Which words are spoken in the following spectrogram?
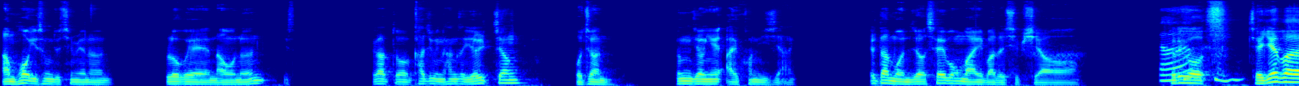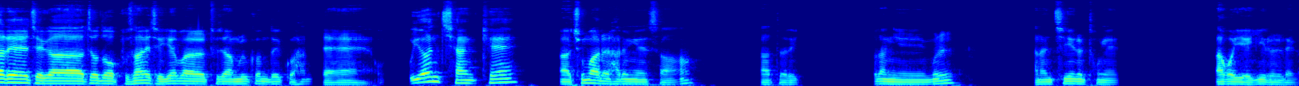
남호 이성주 치면은 블로그에 나오는 제가 또 가지고 있는 항상 열정, 도전, 긍정의 아이콘이지 않. 일단 먼저 새해 복 많이 받으십시오. 그리고 음, 재개발에 제가 저도 부산에 재개발 투자 물건도 있고 한데 우연치 않게 아, 주말을 활용해서 다들 소장님을 아는 지인을 통해 라고 얘기를 내가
